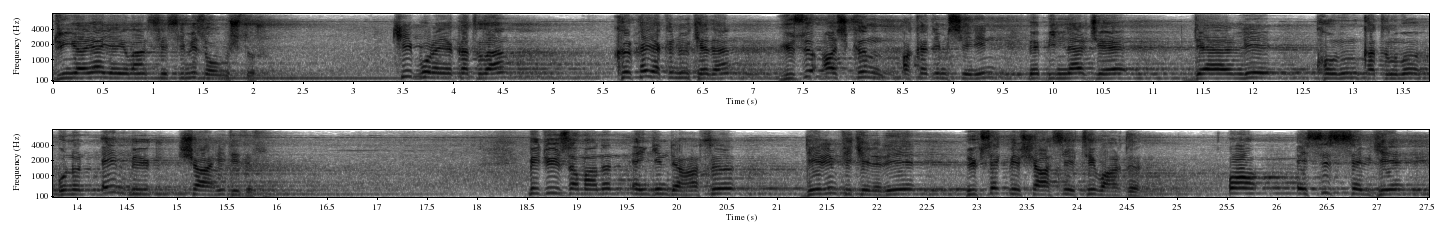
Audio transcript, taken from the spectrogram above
dünyaya yayılan sesimiz olmuştur. Ki buraya katılan 40'a yakın ülkeden yüzü aşkın akademisyenin ve binlerce değerli konunun katılımı bunun en büyük şahididir. Bediüzzaman'ın engin dehası, derin fikirleri, yüksek bir şahsiyeti vardı. O eşsiz sevgi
